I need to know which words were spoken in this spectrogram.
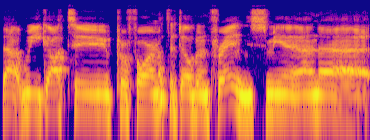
that we got to perform at the Dublin Fringe. Me and uh,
